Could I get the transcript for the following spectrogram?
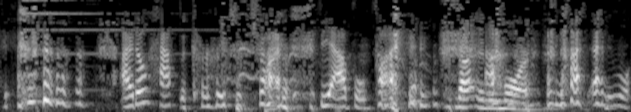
I don't have the courage to try the apple pie. Not anymore. Not anymore.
